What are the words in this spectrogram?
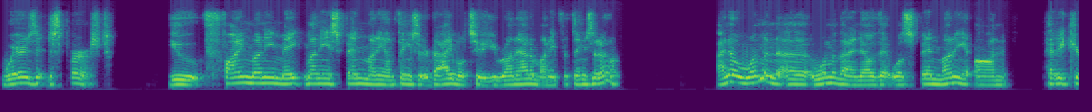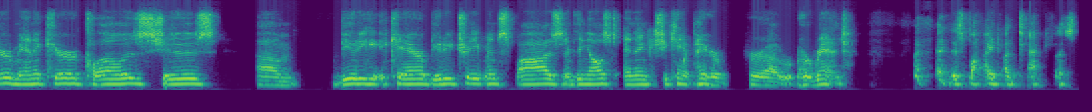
where is it dispersed? You find money, make money, spend money on things that are valuable to you. You run out of money for things that don't. I know a woman, uh, a woman that I know that will spend money on pedicure, manicure, clothes, shoes, um, beauty care, beauty treatment, spas, everything else, and then she can't pay her her uh, her rent and is behind on taxes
